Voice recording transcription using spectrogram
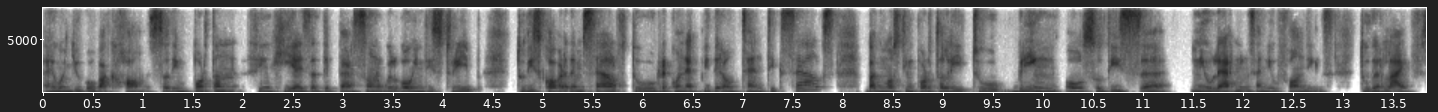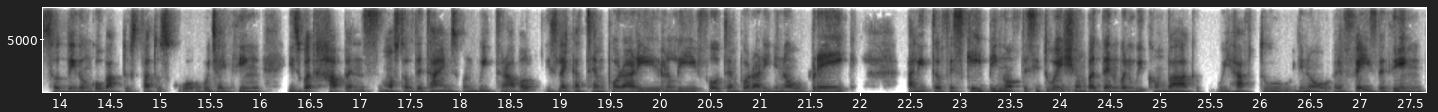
uh, when you go back home. So the important thing here is that the person will go in this trip to discover themselves, to reconnect with their authentic selves, but most importantly, to bring also these uh, new learnings and new fundings to their life so they don't go back to status quo which i think is what happens most of the times when we travel it's like a temporary relief or temporary you know break a little of escaping of the situation but then when we come back we have to you know uh, face the thing.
